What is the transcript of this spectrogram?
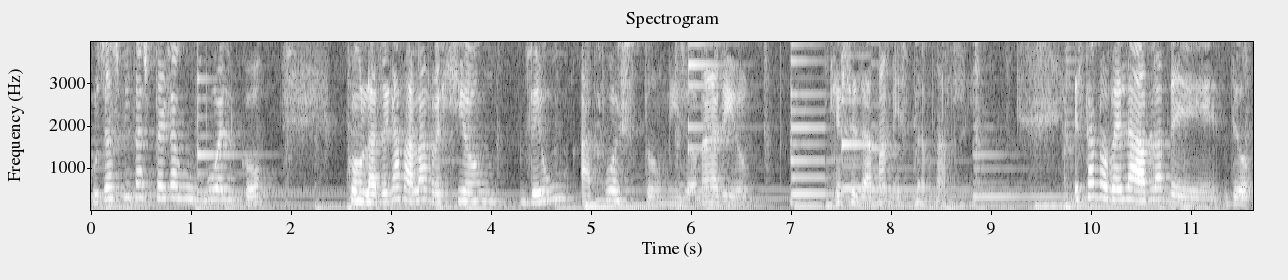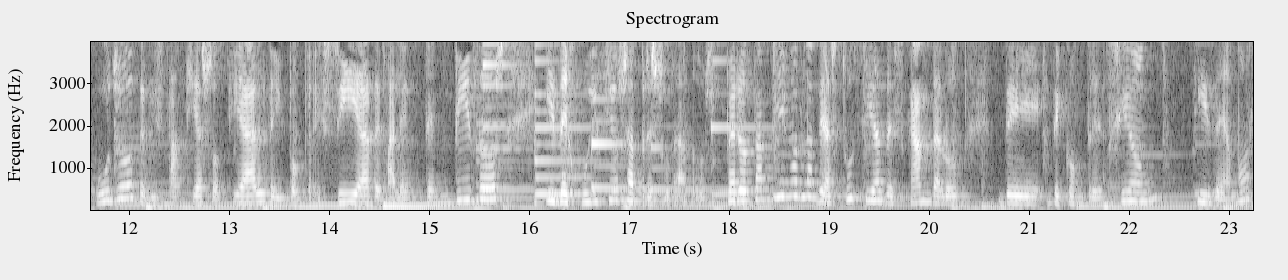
cuyas vidas pegan un vuelco con la llegada a la región de un apuesto millonario que se llama Mr. Darcy. Esta novela habla de, orgullo, de distancia social, de hipocresía, de malentendidos y de juicios apresurados, pero también habla de astucia, de escándalo, de, comprensión y de amor.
